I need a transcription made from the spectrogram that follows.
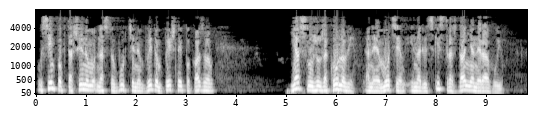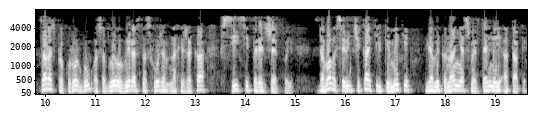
Усім по пташиному настобурченим видом пишний показував я служу законові, а не емоціям, і на людські страждання не реагую. Зараз прокурор був особливо виразно схожим на хижака в стійці перед жертвою. Здавалося, він чекає тільки миті для виконання смертельної атаки.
